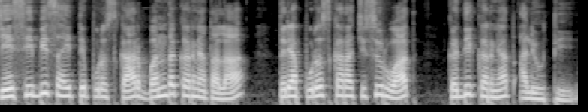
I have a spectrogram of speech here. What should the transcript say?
जेसीबी साहित्य पुरस्कार बंद करण्यात आला तर या पुरस्काराची सुरुवात कधी करण्यात आली होती?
